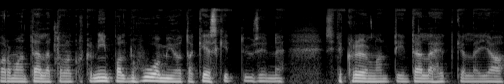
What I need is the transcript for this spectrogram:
varmaan tällä tavalla, koska niin paljon huomiota keskittyy sinne, sinne Grönlantiin tällä hetkellä ja,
